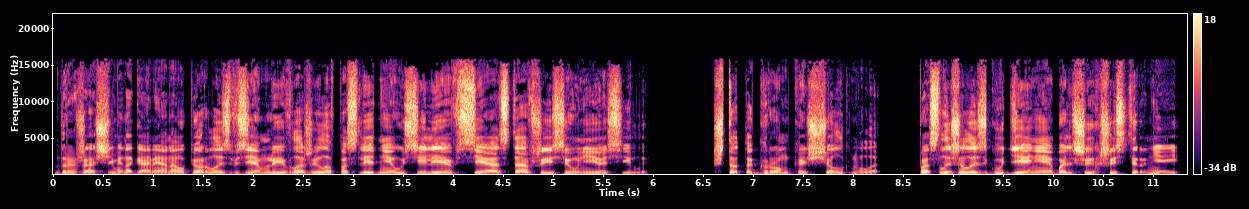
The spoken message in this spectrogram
Дрожащими ногами она уперлась в землю и вложила в последнее усилие все оставшиеся у нее силы. Что-то громко щелкнуло. Послышалось гудение больших шестерней.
